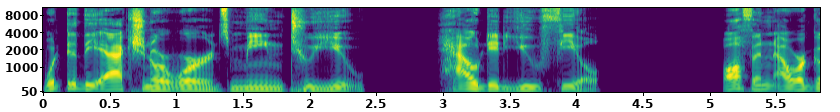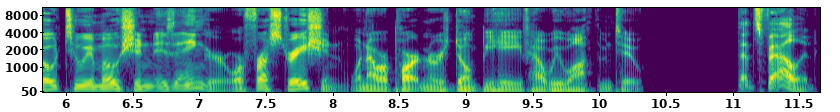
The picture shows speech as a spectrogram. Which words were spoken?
What did the action or words mean to you? How did you feel? Often, our go to emotion is anger or frustration when our partners don't behave how we want them to. That's valid,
